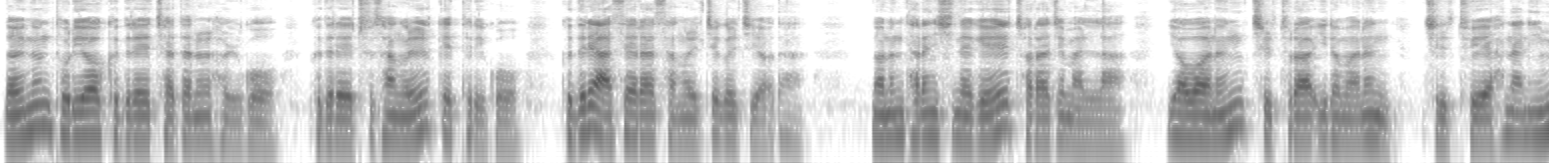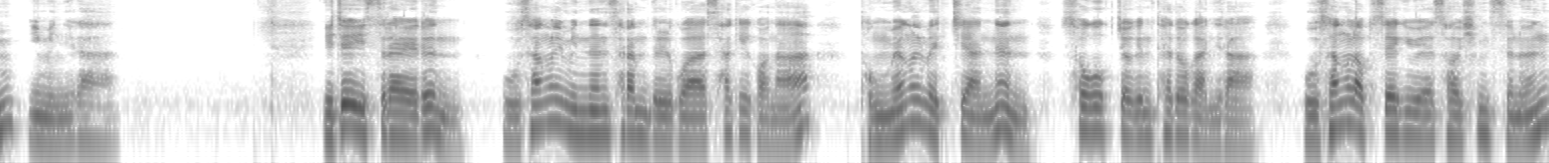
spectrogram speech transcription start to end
너희는 도리어 그들의 자단을 헐고 그들의 주상을 깨뜨리고 그들의 아세라상을 찍을지어다. 너는 다른 신에게 절하지 말라. 여호와는 질투라 이름하는 질투의 하나님이니라. 이제 이스라엘은 우상을 믿는 사람들과 사귀거나 동맹을 맺지 않는 소극적인 태도가 아니라 우상을 없애기 위해서 힘쓰는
